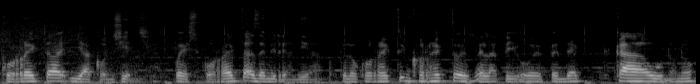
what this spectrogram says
correcta y a conciencia. Pues correcta es de mi realidad, porque lo correcto e incorrecto es relativo, depende de cada uno, ¿no?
